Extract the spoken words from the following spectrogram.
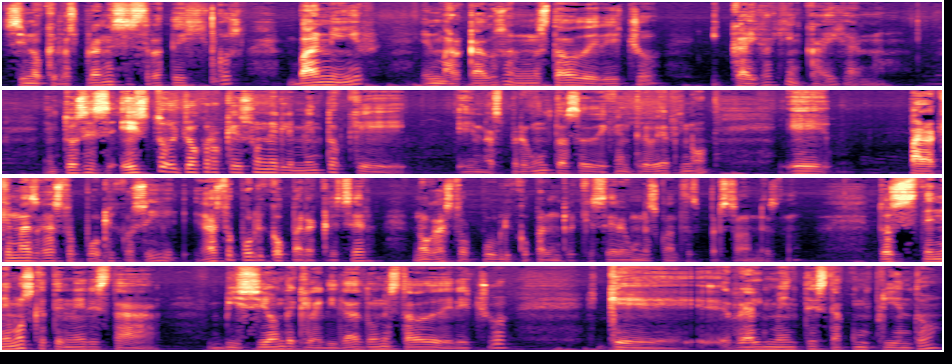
sino que los planes estratégicos van a ir enmarcados en un Estado de Derecho y caiga quien caiga, ¿no? Entonces, esto yo creo que es un elemento que en las preguntas se deja entrever, ¿no? Eh, ¿Para qué más gasto público? Sí, gasto público para crecer, no gasto público para enriquecer a unas cuantas personas, ¿no? Entonces, tenemos que tener esta visión de claridad de un Estado de Derecho que realmente está cumpliendo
